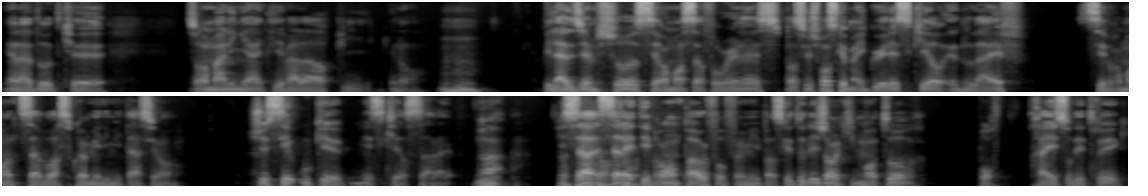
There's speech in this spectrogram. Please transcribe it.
Il y en a d'autres que sont vraiment alignés avec tes valeurs, puis, you know, Mhm. Puis la deuxième chose, c'est vraiment self-awareness. Parce que je pense que my greatest skill in life, c'est vraiment de savoir c'est quoi mes limitations. Je sais où que mes skills s'arrêtent. Ouais. Puis ça, ça, a été vraiment powerful for me. Parce que tous les gens qui m'entourent pour travailler sur des trucs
